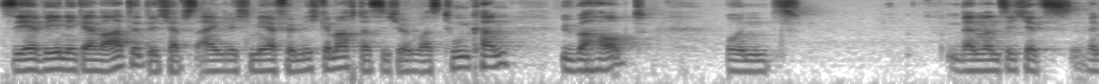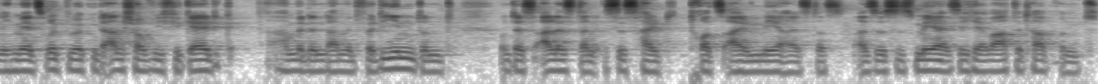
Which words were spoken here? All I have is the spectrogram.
sehr wenig erwartet. Ich habe es eigentlich mehr für mich gemacht, dass ich irgendwas tun kann, überhaupt. Und wenn man sich jetzt, wenn ich mir jetzt rückwirkend anschaue, wie viel Geld haben wir denn damit verdient und, und das alles, dann ist es halt trotz allem mehr als das. Also es ist mehr, als ich erwartet habe und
